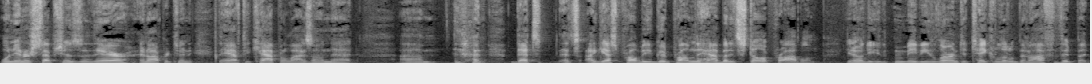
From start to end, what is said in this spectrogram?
when interceptions are there, an opportunity. They have to capitalize on that. Um, and that, that's that's I guess probably a good problem to have, but it's still a problem. You know, you maybe learn to take a little bit off of it, but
